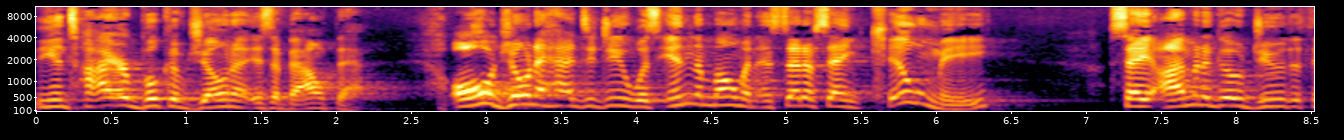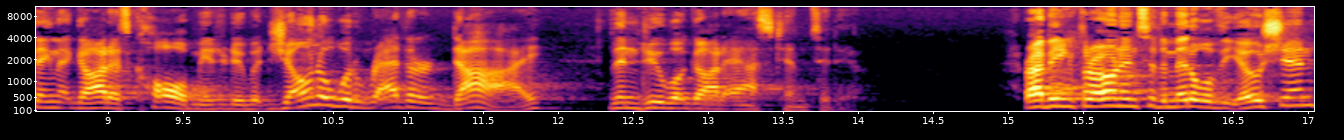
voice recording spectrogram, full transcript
The entire book of Jonah is about that. All Jonah had to do was in the moment, instead of saying, kill me, say, I'm going to go do the thing that God has called me to do. But Jonah would rather die than do what God asked him to do. Right? Being thrown into the middle of the ocean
